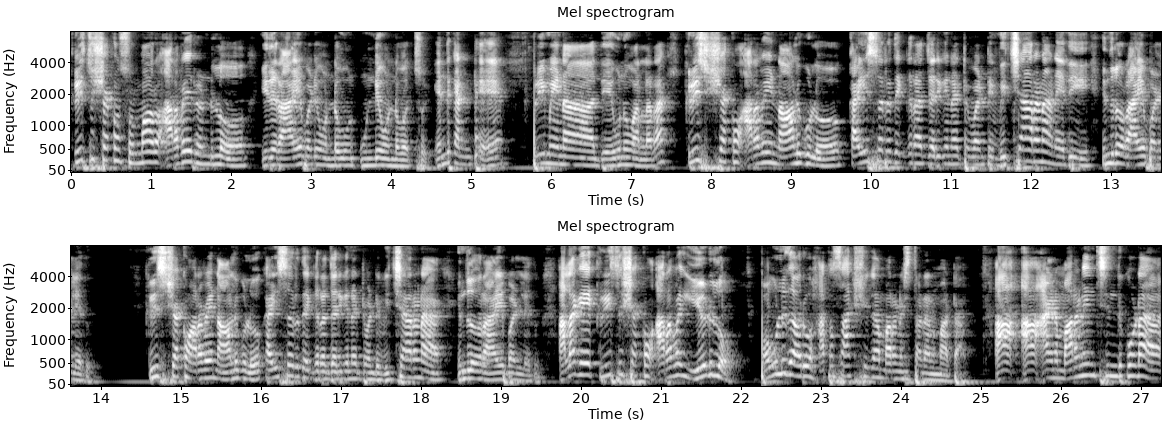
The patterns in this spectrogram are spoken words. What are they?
క్రీస్తు శకం సుమారు అరవై రెండులో ఇది రాయబడి ఉండవు ఉండి ఉండవచ్చు. ఎందుకంటే ప్రియమైన దేవుని వల్లరా క్రీస్తు శకం అరవై నాలుగులో కైసర దగ్గర జరిగినటువంటి విచారణ అనేది ఇందులో రాయబడలేదు. క్రీస్తు శకం అరవై నాలుగులో కైసరు దగ్గర జరిగినటువంటి విచారణ ఇందులో రాయబడలేదు. అలాగే క్రీస్తు శకం అరవై ఏడులో పౌలు గారు హతసాక్షిగా మరణిస్తాడనమాట. ఆయన మరణించింది కూడా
